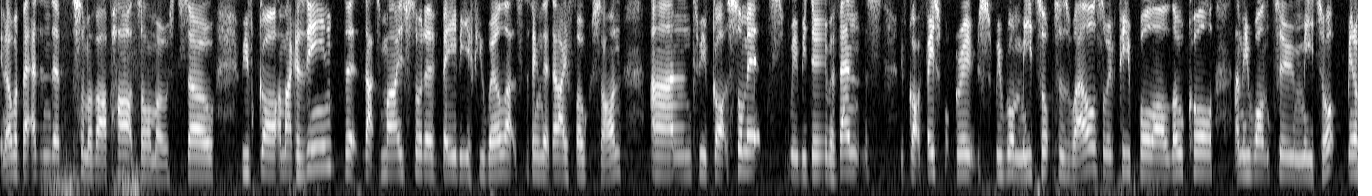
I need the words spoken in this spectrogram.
You know, we're better than the sum of our parts almost. So we've got a magazine that that's my sort of baby, if you will. That's the thing that, that I focus on. And we've got summits, we, we do events, we've got Facebook groups, we run meetups as well. So if people are local and they want to meet up, you know,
